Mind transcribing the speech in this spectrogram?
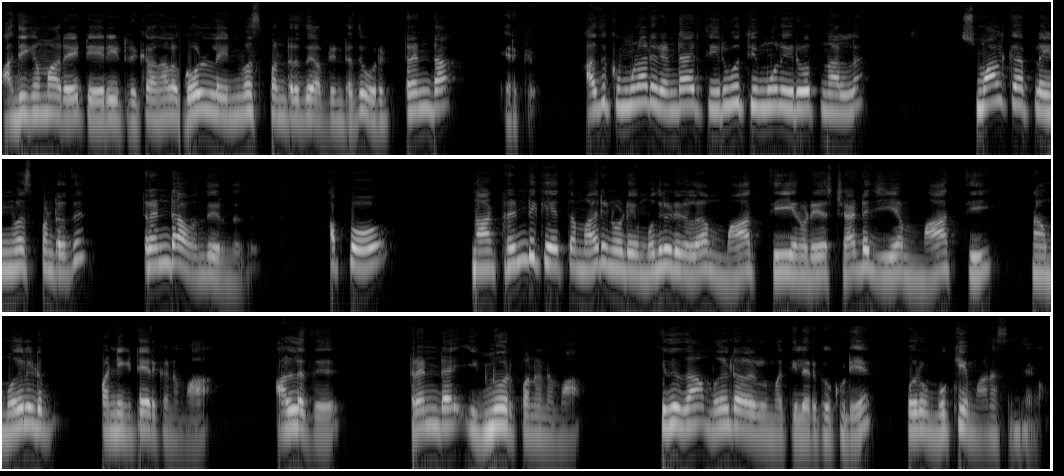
அதிகமாக ரேட் ஏறிட்டு இருக்கு. அதனால் கோல்டில் இன்வெஸ்ட் பண்ணுறது அப்படின்றது ஒரு ட்ரெண்டாக இருக்குது அதுக்கு முன்னாடி ரெண்டாயிரத்தி இருபத்தி மூணு இருபத்தி நாலில் ஸ்மால் கேப்பில் இன்வெஸ்ட் பண்ணுறது ட்ரெண்டாக வந்து இருந்தது. அப்போது நான் ட்ரெண்டுக்கு ஏற்ற மாதிரி என்னுடைய முதலீடுகளை மாற்றி என்னுடைய ஸ்ட்ராட்டஜியை மாற்றி நான் முதலீடு பண்ணிக்கிட்டே இருக்கணுமா? அல்லது ட்ரெண்டை இக்னோர் பண்ணணுமா? இதுதான் முதலீட்டாளர்கள் மத்தியில் இருக்கக்கூடிய ஒரு முக்கியமான சந்தேகம்.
